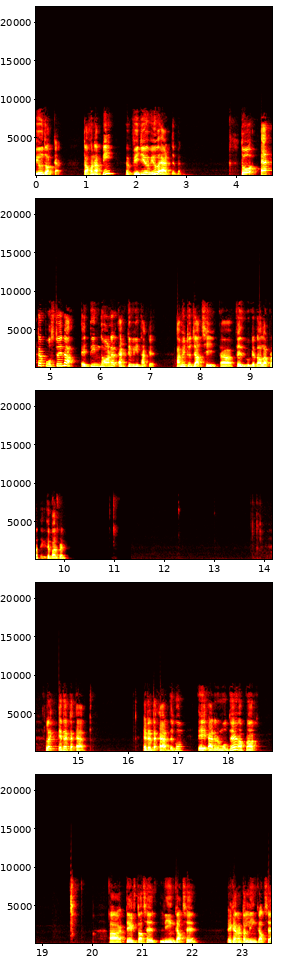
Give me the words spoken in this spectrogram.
ভিউ দরকার। তখন আপনি ভিডিও ভিউ অ্যাড দেবেন। তো একটা পোস্টেই না, এই তিন ধরনের অ্যাক্টিভিটি থাকে। আমি একটু যাচ্ছি ফেসবুকে তাহলে আপনারা দেখতে পারবেন। লাইক এটা একটা অ্যাড এটা একটা অ্যাড দেখুন, এই অ্যাডের মধ্যে আপনার টেক্সট আছে লিঙ্ক আছে, এখানে একটা লিঙ্ক আছে।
